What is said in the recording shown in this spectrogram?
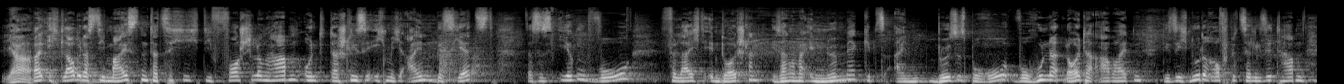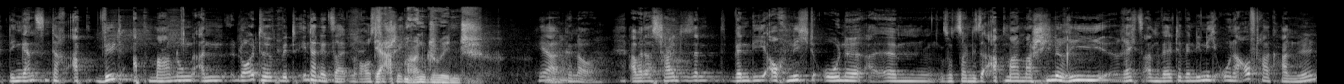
ja. Weil ich glaube, dass die meisten tatsächlich die Vorstellung haben, und da schließe ich mich ein bis jetzt, dass es irgendwo vielleicht in Deutschland, ich sage mal in Nürnberg, gibt es ein böses Büro, wo 100 Leute arbeiten, die sich nur darauf spezialisiert haben, den ganzen Tag ab, Wildabmahnungen an Leute mit Internetseiten der rauszuschicken. Abmahn-Grinch. Ja, genau. Aber das scheint dann, wenn die auch nicht ohne ähm, sozusagen diese Abmahnmaschinerie, Rechtsanwälte, wenn die nicht ohne Auftrag handeln,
